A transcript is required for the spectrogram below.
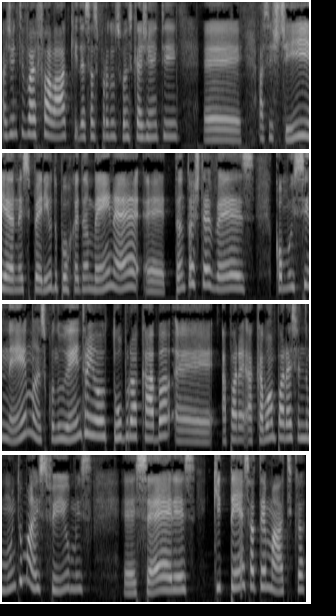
a gente vai falar aqui dessas produções que a gente é, assistia nesse período, porque também, né, é, tanto as TVs como os cinemas, quando entram em outubro, acaba, é, apare acabam aparecendo muito mais filmes, é, séries que tem essa temática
